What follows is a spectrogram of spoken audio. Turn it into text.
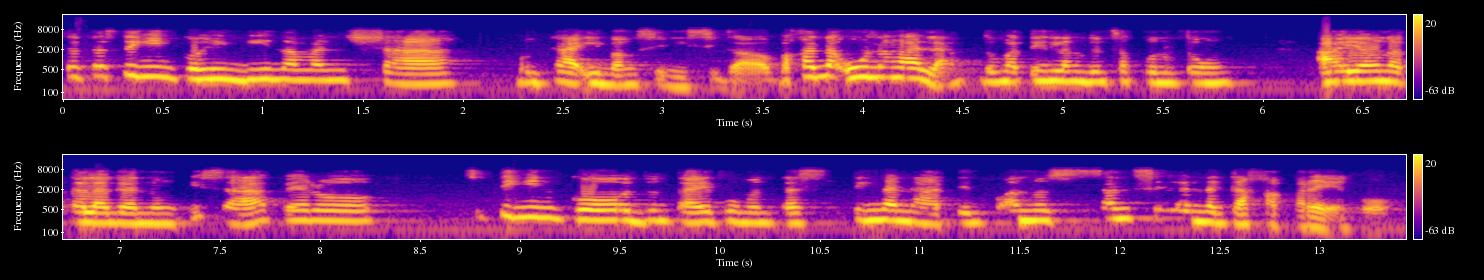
So, tas tingin ko, hindi naman siya magkaibang sinisigaw. Baka nauna nga lang, dumating lang dun sa puntong ayaw na talaga nung isa, pero sa tingin ko, dun tayo pumunta, tingnan natin kung ano, saan sila nagkakapareho.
